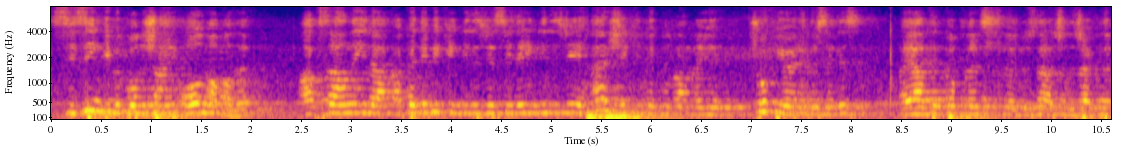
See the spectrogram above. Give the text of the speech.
sizin gibi konuşan olmamalı. Aksanıyla, akademik İngilizcesiyle İngilizceyi her şekilde kullanmayı çok iyi öğrenirseniz hayatın kapıları sizin önünüzde açılacaktır.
